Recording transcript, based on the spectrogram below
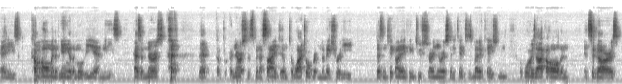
and he's come home in the beginning of the movie, and he's has a nurse that a, nurse that's been assigned to him to watch over him to make sure he doesn't take on anything too strenuous, and he takes his medication, avoids alcohol and, and cigars,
